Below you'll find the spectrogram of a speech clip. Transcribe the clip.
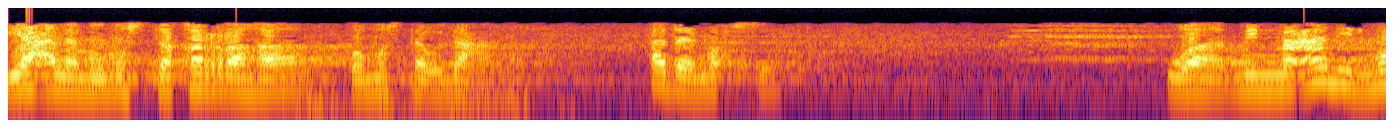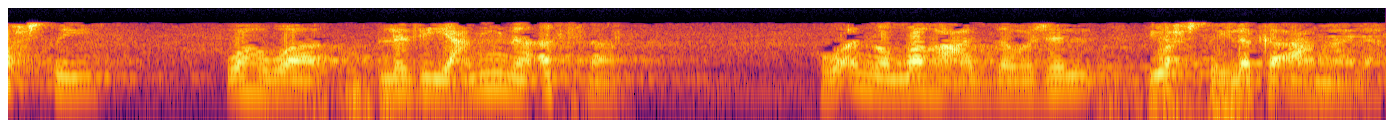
يعلم مستقرها ومستودعها. هذا المحصي. ومن معاني المحصي وهو الذي يعنينا أكثر. هو أن الله عز وجل يحصي لك أعمالك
